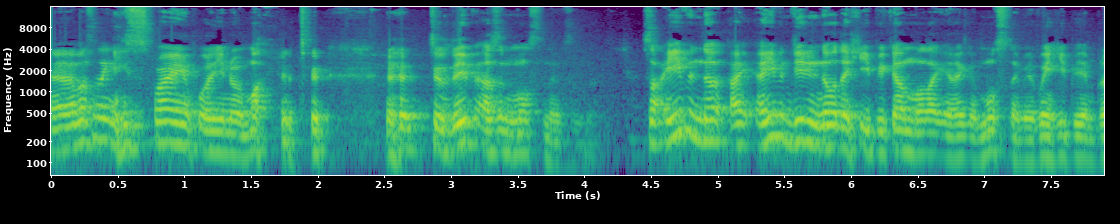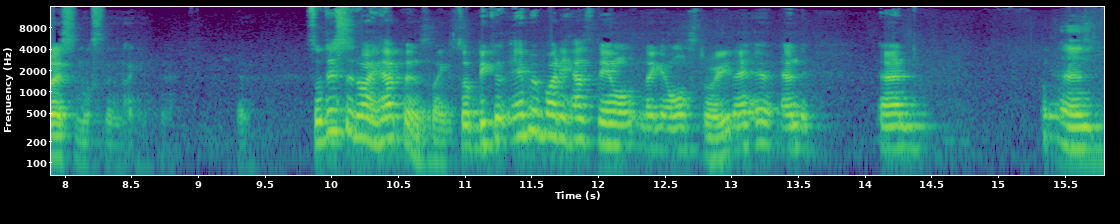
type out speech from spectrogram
uh, was like inspiring for you know Mahir to to live as a Muslim. So I even know I, I even didn't know that he became more like, like a Muslim when he became embraced Muslim. Like. So this is what happens. Like so because everybody has their own like own story and and and,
